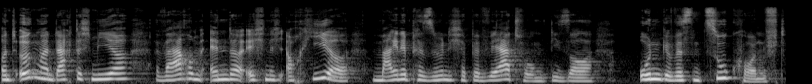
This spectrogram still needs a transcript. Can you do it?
Und irgendwann dachte ich mir, warum ändere ich nicht auch hier meine persönliche Bewertung dieser ungewissen Zukunft.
